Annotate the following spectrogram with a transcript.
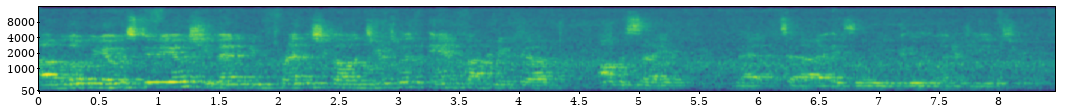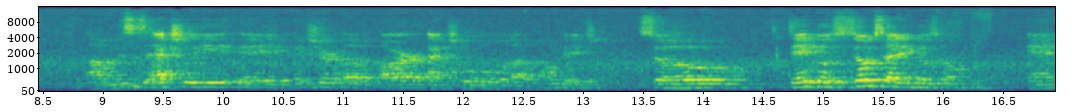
Um, local yoga studio, she met a new friend that she volunteers with, and found a new job on the site that uh, is in the renewable energy industry. Um, this is actually a picture of our actual uh, homepage. So Dan goes so excited, he goes home and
